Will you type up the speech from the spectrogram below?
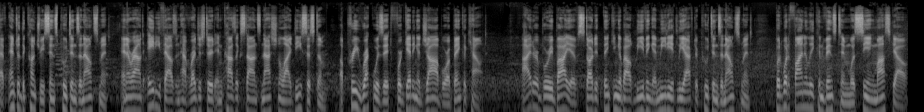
have entered the country since Putin's announcement, and around 80,000 have registered in Kazakhstan's national ID system, a prerequisite for getting a job or a bank account. Aider Buribayev started thinking about leaving immediately after Putin's announcement, but what finally convinced him was seeing Moscow,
